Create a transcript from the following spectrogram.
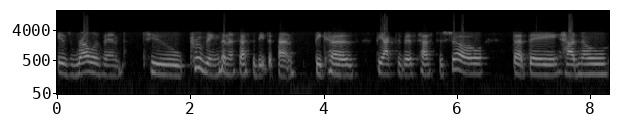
is relevant to proving the necessity defense because the activist has to show that they had no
